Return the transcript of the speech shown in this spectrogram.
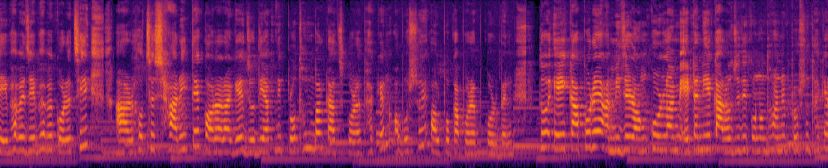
যেইভাবে যেভাবে করেছি, আর হচ্ছে শাড়িতে করার আগে যদি আপনি প্রথমবার কাজ করে থাকেন, অবশ্যই অল্প কাপড়ে করবেন। তো এই কাপড়ে আমি যে রং করলাম, এটা নিয়ে কারও যদি কোনো ধরনের প্রশ্ন থাকে,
